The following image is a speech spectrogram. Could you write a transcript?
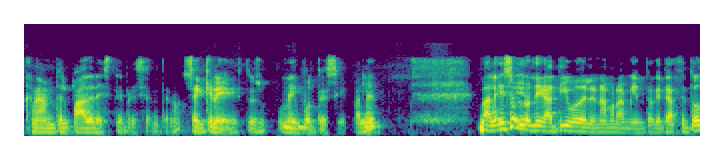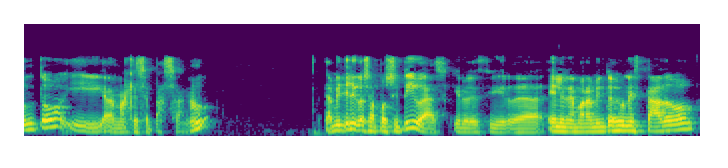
generalmente el padre esté presente, ¿no? Se cree, esto es una hipótesis, ¿vale? Vale, eso es lo negativo del enamoramiento, que te hace tonto y además que se pasa, ¿no? También tiene cosas positivas, quiero decir, eh, el enamoramiento es un estado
